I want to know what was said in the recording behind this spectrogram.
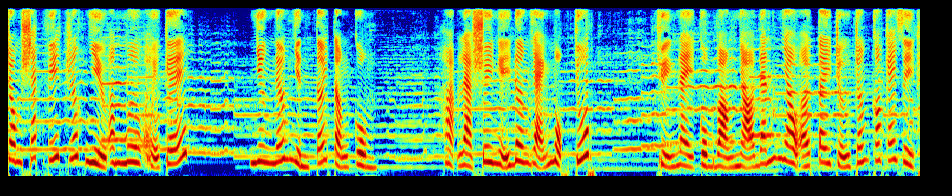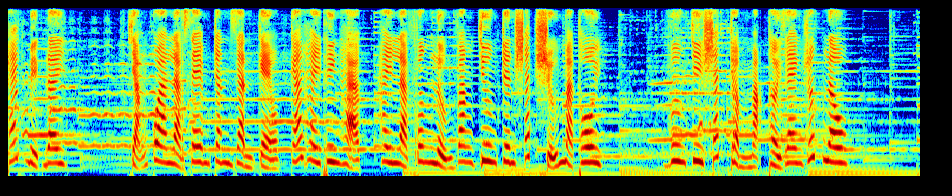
Trong sách viết rất nhiều âm mưu hủy kế. Nhưng nếu nhìn tới tận cùng Hoặc là suy nghĩ đơn giản một chút Chuyện này cùng bọn nhỏ đánh nhau ở Tây Trữ Trấn có cái gì khác biệt đây? Chẳng qua là xem tranh giành kẹo, cá hay thiên hạ Hay là phân lượng văn chương trên sách sử mà thôi. Vương Chi Sách trầm mặt thời gian rất lâu.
